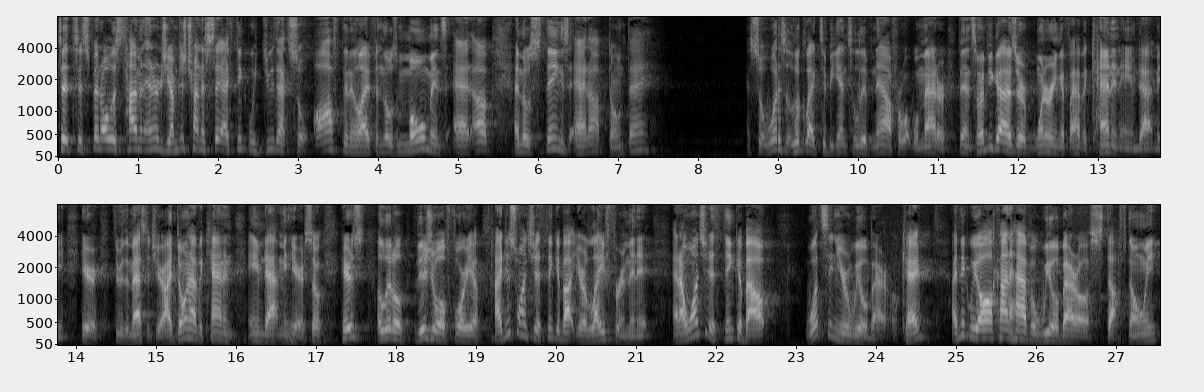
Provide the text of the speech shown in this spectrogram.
to, to spend all this time and energy. I'm just trying to say, I think we do that so often in life, and those moments add up, and those things add up, don't they? And so, what does it look like to begin to live now for what will matter then? Some of you guys are wondering if I have a cannon aimed at me here through the message here. I don't have a cannon aimed at me here. So, here's a little visual for you. I just want you to think about your life for a minute and I want you to think about what's in your wheelbarrow, okay? I think we all kind of have a wheelbarrow of stuff, don't we?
